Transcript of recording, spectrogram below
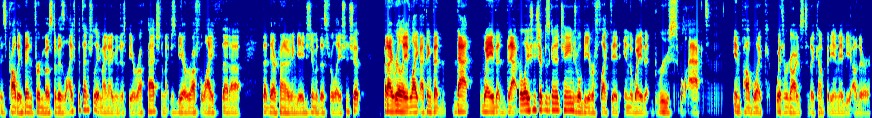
has probably been for most of his life potentially. It might not even just be a rough patch. It might just be a rough life that uh that they're kind of engaged in with this relationship. But I really like. I think that that way that that relationship is going to change will be reflected in the way that Bruce will act in public with regards to the company and maybe other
